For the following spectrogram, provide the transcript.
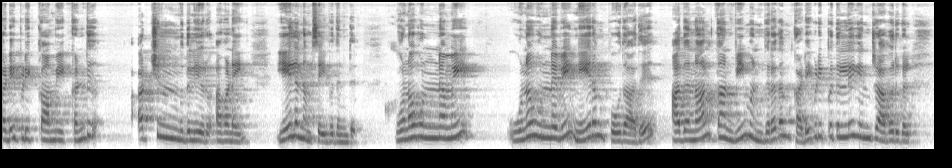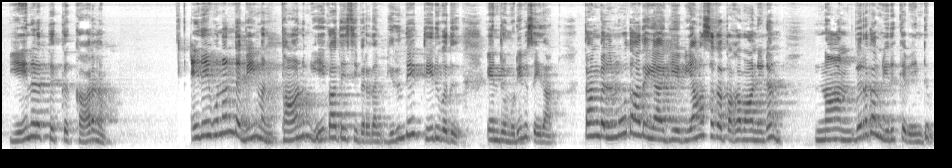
கடைபிடிக்காமை கண்டு அர்ச்சுனன் முதலியோர் அவனை ஏளனம் செய்வதுண்டு. உணவுண்ணமே உணவுண்ணவே நேரம் போதாது. அதனால் தான் வீமன் விரதம் கடைபிடிப்பதில்லை என்று அவர்கள் ஏனலத்துக்கு காரணம். இதை உணர்ந்த வீமன் தானும் ஏகாதசி விரதம் இருந்தே தீருவது என்று முடிவு செய்தான். தங்கள் மூதாதையாகிய வியாசக பகவானிடம் நான் விரதம் இருக்க வேண்டும்.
